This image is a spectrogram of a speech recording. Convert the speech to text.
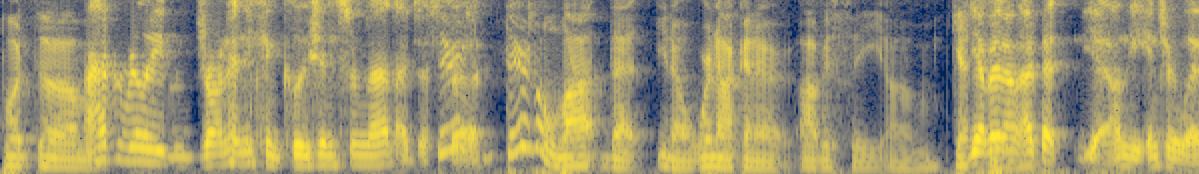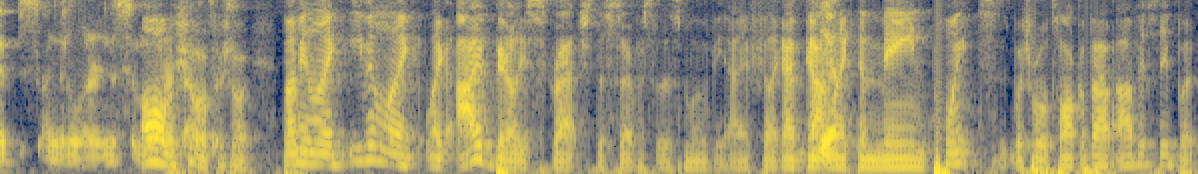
but um, I haven't really drawn any conclusions from that. I just. there's Uh, there's a lot that you know we're not gonna obviously um, get. yeah, but I, I bet, yeah, on the interwebs, I'm going to learn some more. Oh, sure, for this. sure. But I mean, like, even like, like I've barely scratched the surface of this movie. I feel like I've got Yeah. like the main points, which we'll talk about, obviously. But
